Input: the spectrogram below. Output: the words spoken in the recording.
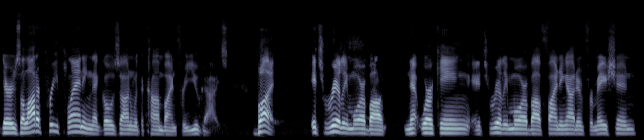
there's a lot of pre planning that goes on with the combine for you guys, but it's really more about networking. It's really more about finding out information.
